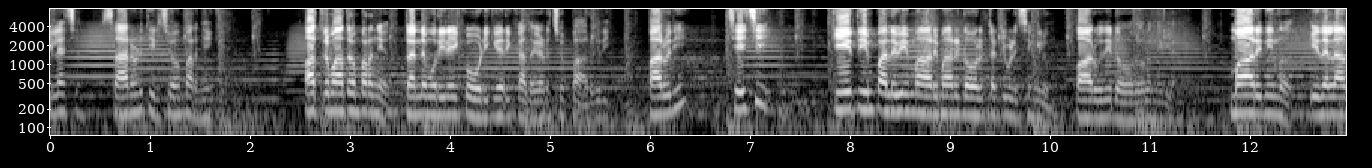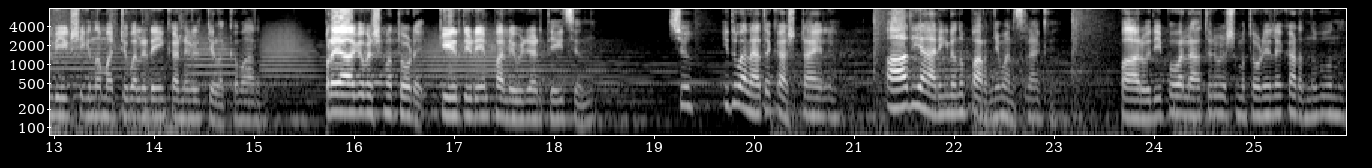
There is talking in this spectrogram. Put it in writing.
ഇല്ല അച്ഛൻ സാറിനോട് തിരിച്ചു പോകാൻ പറഞ്ഞേക്ക്. അത്രമാത്രം പറഞ്ഞ് തന്റെ മുറിയിലേക്ക് ഓടിക്കേറി കഥകടച്ചു പാർവതി. പാർവതി ചേച്ചി. കീർത്തിയും പല്ലവിയും മാറി മാറി ഡോറിൽ തട്ടി വിളിച്ചെങ്കിലും പാർവതി ഡോർ തുറന്നില്ല. മാറി നിന്ന് ഇതെല്ലാം വീക്ഷിക്കുന്ന മറ്റു പലരുടെയും കണ്ണുകളിൽ തിളക്കമാർന്നു. പ്രയാഗ വിഷമത്തോടെ കീർത്തിയുടെയും പല്ലവിയുടെ അടുത്തേക്ക് ചെന്നു. ശു ഇത് വല്ലാത്ത കഷ്ടമായല്ലോ ആദ്യം ആരെങ്കിലും ഒന്ന് പറഞ്ഞു മനസ്സിലാക്ക്. പാർവതി ഇപ്പോൾ വല്ലാത്തൊരു വിഷമത്തോടെയല്ലേ കടന്നു പോകുന്നു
